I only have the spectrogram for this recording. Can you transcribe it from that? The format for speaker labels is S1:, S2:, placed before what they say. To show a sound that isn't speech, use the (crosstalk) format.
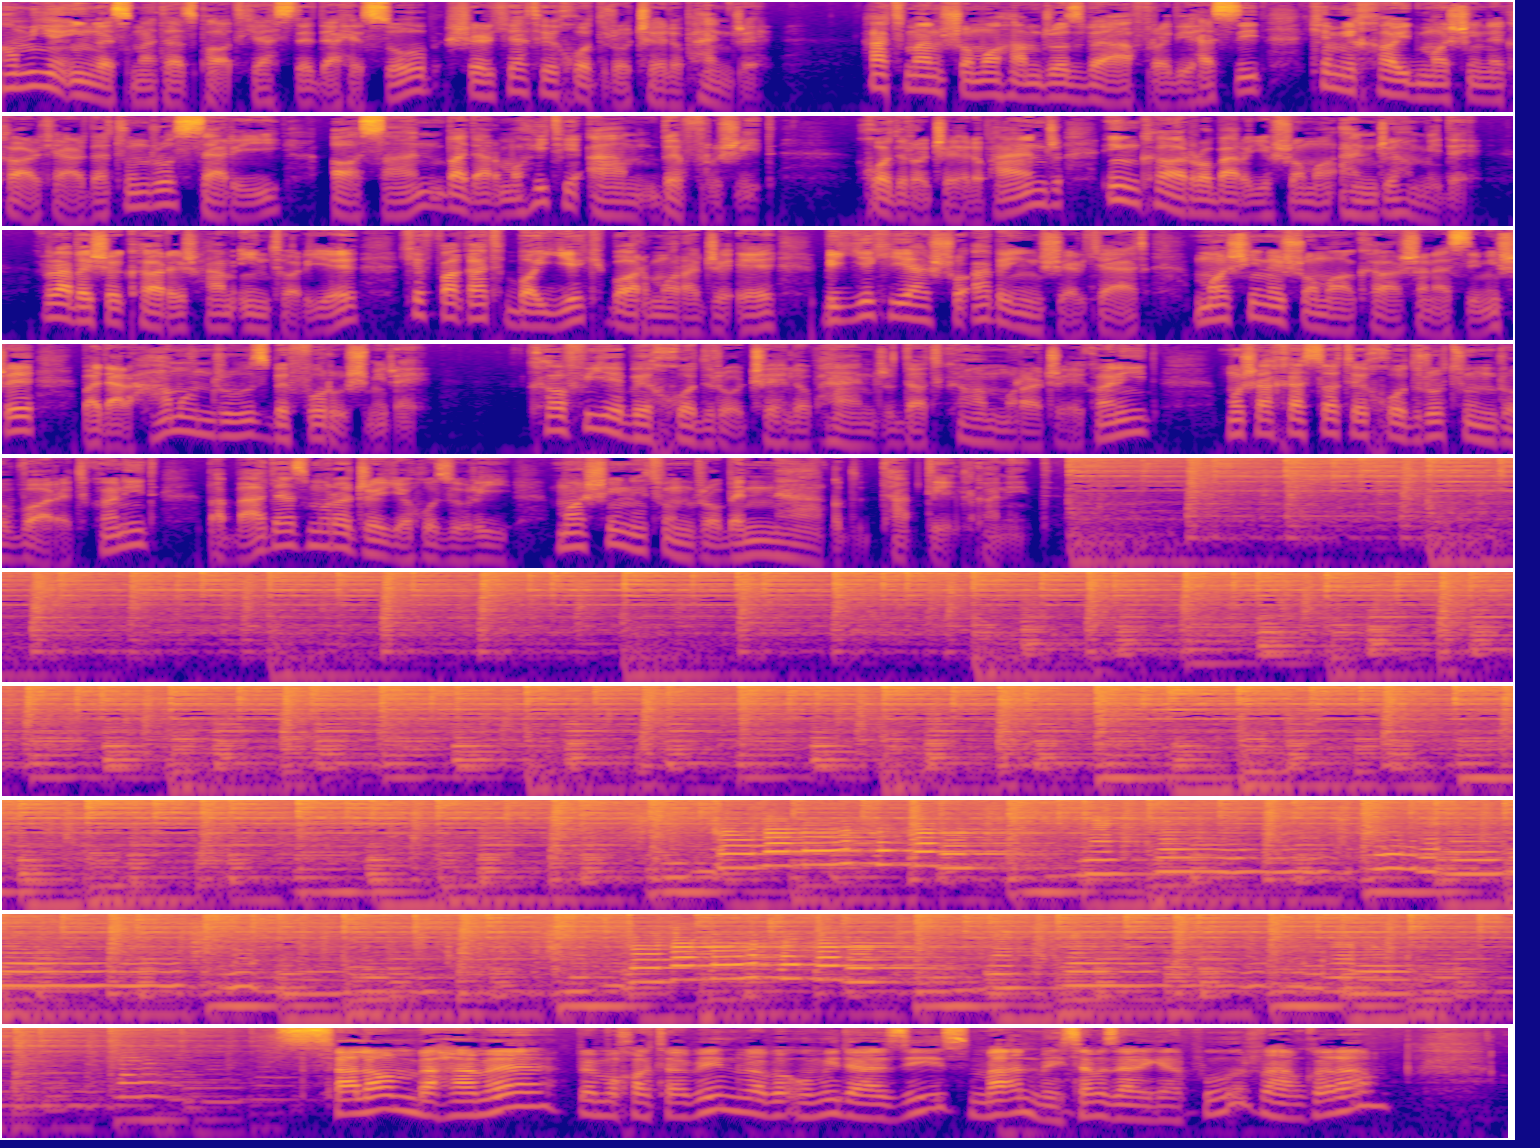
S1: حامی این قسمت از پادکست ده صبح شرکت خودرو 45 حتما شما هم جزو افرادی هستید که می‌خواهید ماشین کار کردتون رو سریع، آسان و در محیطی امن بفروشید. خودرو 45 این کار رو برای شما انجام میده. روش کارش هم اینطوریه که فقط با یک بار مراجعه به یکی از شعب این شرکت ماشین شما کارشناسی میشه و در همون روز به فروش میره. کافیه به خودرو 45.com مراجعه کنید، مشخصات خودروتون رو وارد کنید و بعد از مراجعه حضوری ماشینتون رو به نقد تبدیل کنید.
S2: سلام به همه به مخاطبین و به امید عزیز من میسم زرگرپور و همکارم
